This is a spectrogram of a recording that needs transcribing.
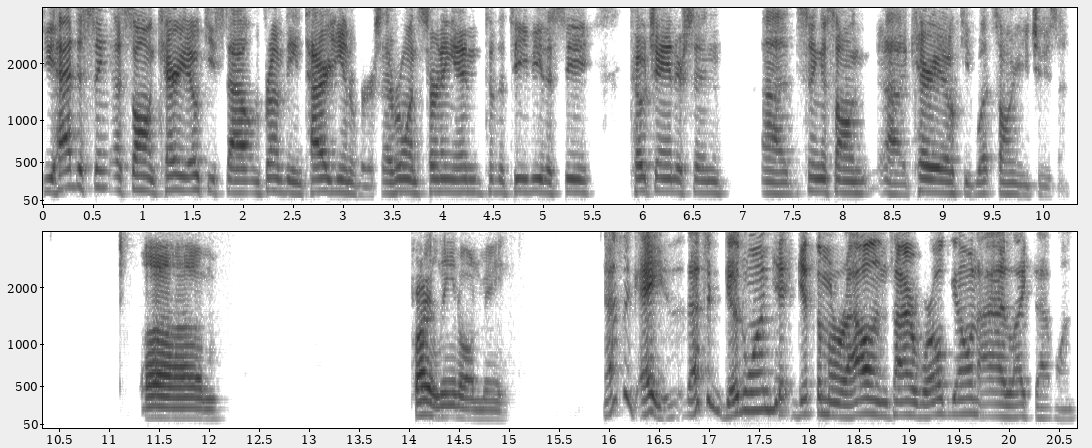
If you had to sing a song karaoke style in front of the entire universe, everyone's turning into the TV to see Coach Anderson uh, sing a song uh, karaoke. What song are you choosing? Um, probably lean on me. That's a hey, that's a good one. Get get the morale entire world going. I, I like that one.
